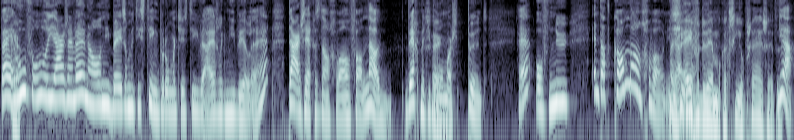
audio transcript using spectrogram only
wij, Ja. hoeveel, hoeveel jaar zijn wij nou al niet bezig met die stinkbrommertjes die we eigenlijk niet willen? Hè? Daar zeggen ze dan gewoon van, nou, weg met die Zeker. brommers, punt. Hè? Of nu. En dat kan dan gewoon Nou ja, China. even de democratie opzij zetten. Ja,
